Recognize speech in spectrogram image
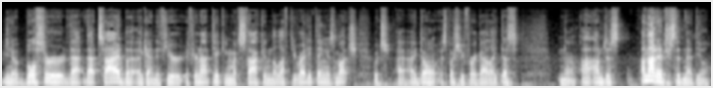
you know, bolster that that side, but again, if you're if you're not taking much stock in the lefty righty thing as much, which I, I don't, especially for a guy like this, no, I, I'm just I'm not interested in that deal.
